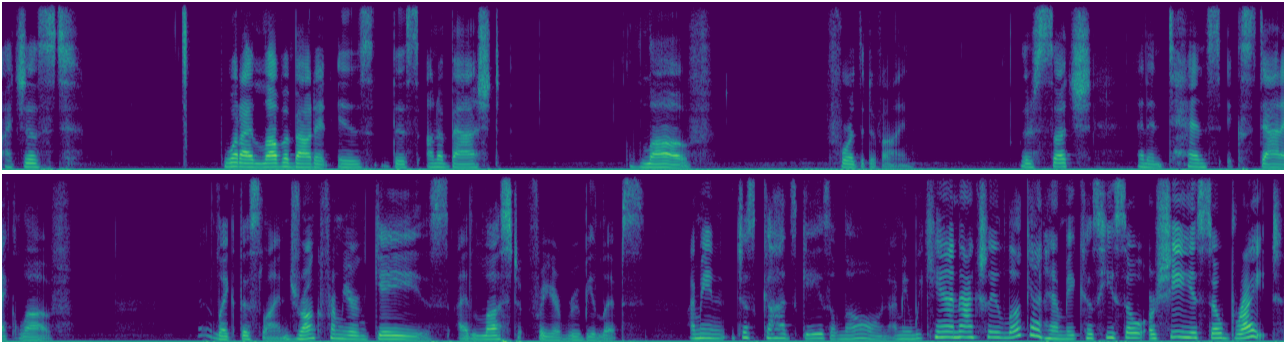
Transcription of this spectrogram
I just, what I love about it is this unabashed love for the divine. There's such an intense, ecstatic love. Like this line Drunk from your gaze, I lust for your ruby lips. I mean, just God's gaze alone. I mean, we can't actually look at him because he's so, or she is so bright,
